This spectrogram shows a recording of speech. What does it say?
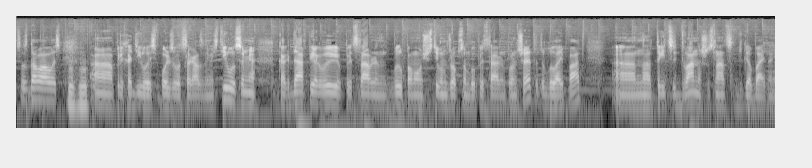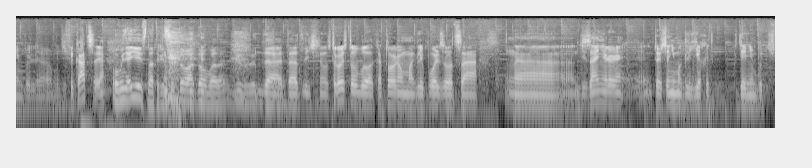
создавалось, э, приходилось пользоваться разными стилусами. Когда впервые представлен, был, по-моему, еще Стивом Джобсом был представлен планшет, это был iPad, на 32 на 16 гигабайт они были модификации. У меня есть на 32 дома, да, это отличное устройство было, которым могли пользоваться э, дизайнеры. Э, То есть они могли ехать где-нибудь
